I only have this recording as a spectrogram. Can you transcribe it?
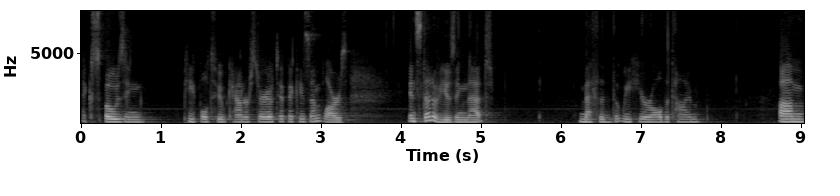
exposing people to counter stereotypic exemplars instead of using that method that we hear all the time. Um,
